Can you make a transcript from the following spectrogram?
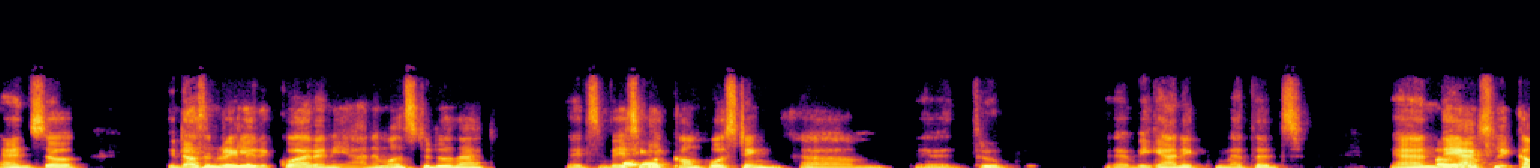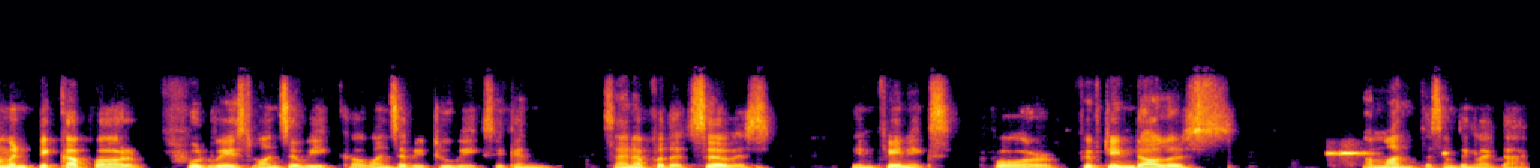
And so it doesn't really require any animals to do that. It's basically composting um, uh, through uh, veganic methods. And they actually come and pick up our food waste once a week or once every two weeks. You can sign up for that service in Phoenix for $15 a month or something like that.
